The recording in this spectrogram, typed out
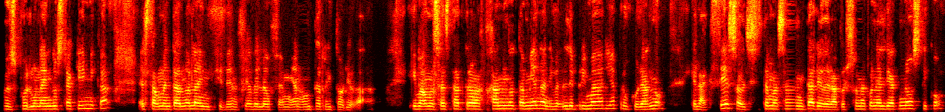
pues por una industria química está aumentando la incidencia de leucemia en un territorio dado y vamos a estar trabajando también a nivel de primaria procurando que el acceso al sistema sanitario de la persona con el diagnóstico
